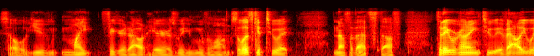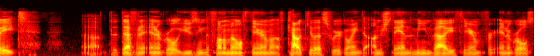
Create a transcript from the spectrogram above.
So you might figure it out here as we move along. So let's get to it. Enough of that stuff. Today we're going to evaluate uh, the definite integral using the fundamental theorem of calculus. We're going to understand the mean value theorem for integrals.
